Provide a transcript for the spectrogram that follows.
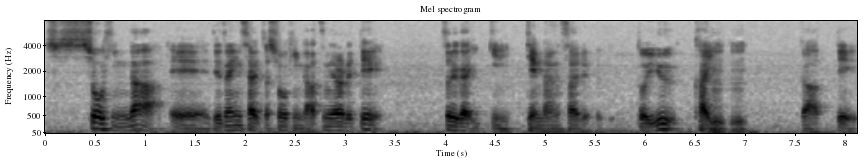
商品が、えーデザインされた商品が集められてそれが一気に展覧されるという会うんうん。があって、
